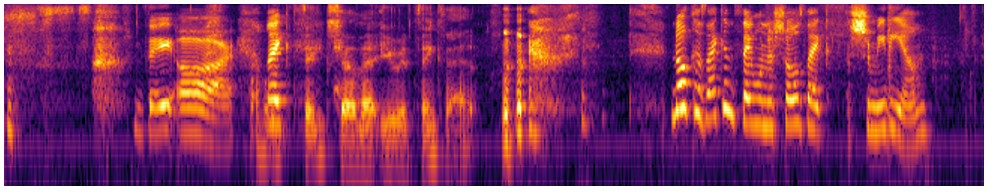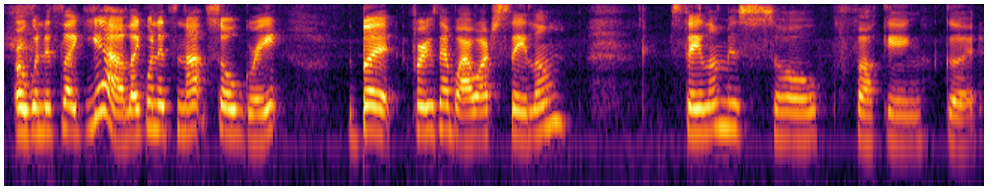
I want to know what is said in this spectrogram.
They are. I would Like think so that you would think that. no, because I can say when a show's like medium, or when it's like yeah, like when it's not so great. But for example, I watched Salem. Salem is so fucking good.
